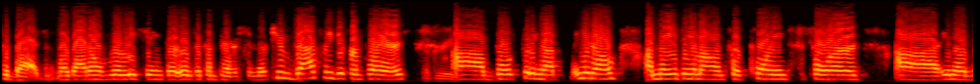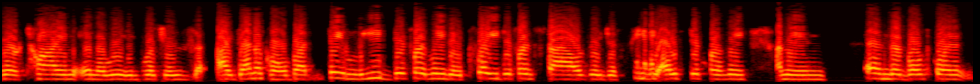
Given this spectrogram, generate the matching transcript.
to bed. Like, I don't really think there is a comparison. They're two vastly different players, uh, both putting up, you know, amazing amounts of points for, uh, you know, their time in the league, which is identical, but they lead differently. They play different styles. They just see the ice differently. I mean, and they're both going,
